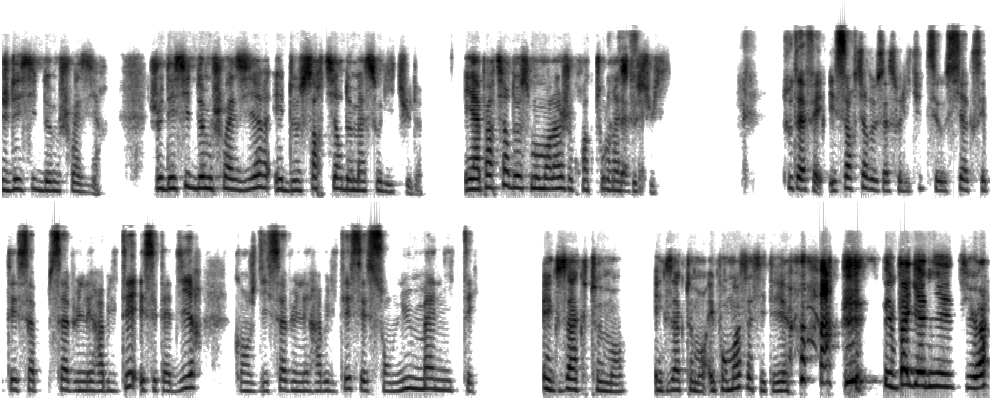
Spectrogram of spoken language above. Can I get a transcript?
je décide de me choisir. Je décide de me choisir et de sortir de ma solitude. Et à partir de ce moment-là, je crois que tout le reste suit. Tout à fait. Et sortir de sa solitude, c'est aussi accepter sa, sa vulnérabilité. Et c'est-à-dire, quand je dis sa vulnérabilité, c'est son humanité. Exactement. Exactement. Et pour moi, ça, c'était c'était pas gagné, tu vois.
